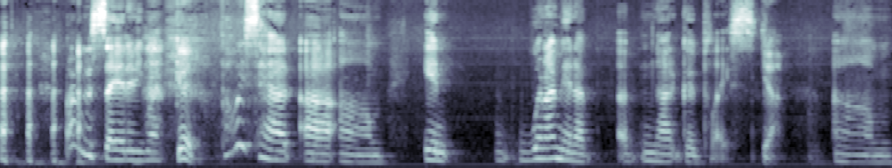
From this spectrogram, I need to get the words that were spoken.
I'm going to say it anyway. Good. I've always had uh, um, in when I'm in a, a, not a good place. Yeah. Um,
